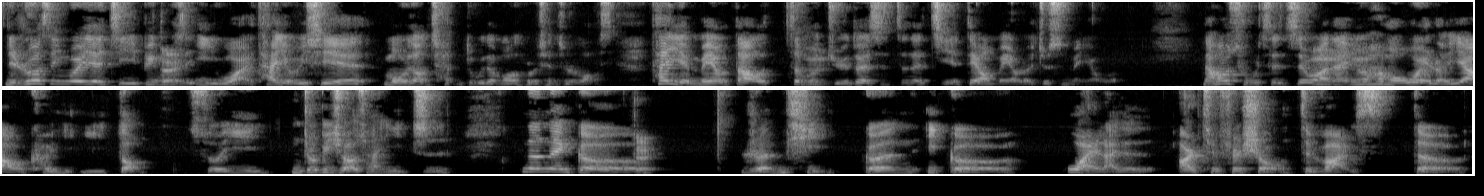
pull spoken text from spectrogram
你如果是因为一些疾病或是意外，它有一些某一种程度的 motor sensory loss，它也没有到这么绝对，是真的截掉没有了就是没有了。然后除此之外呢，嗯，因为他们为了要可以移动。所以你就必须要穿一只。那那个人体跟一个外来的 artificial device 的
